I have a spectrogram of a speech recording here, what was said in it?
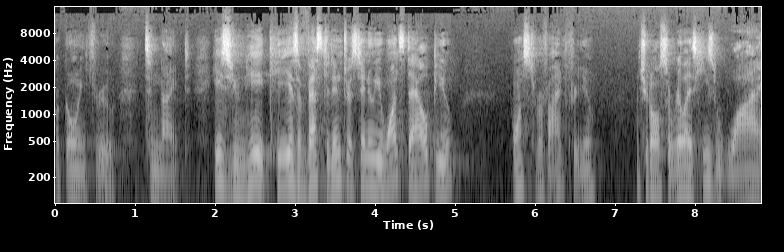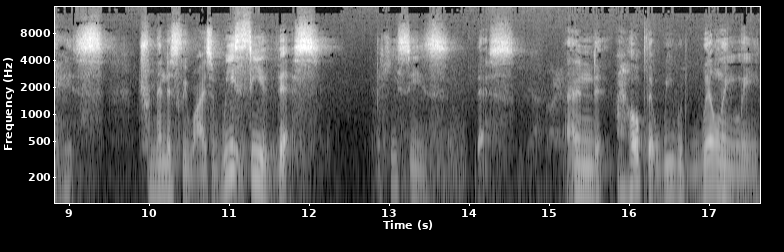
are going through tonight. He's unique. He has a vested interest in you. He wants to help you, He wants to provide for you. I want you to also realize He's wise tremendously wise. And we see this, but he sees this. And I hope that we would willingly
